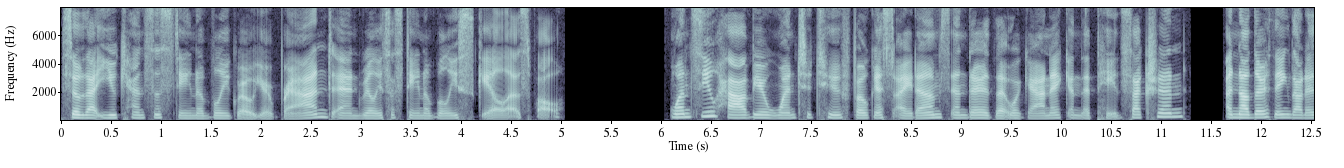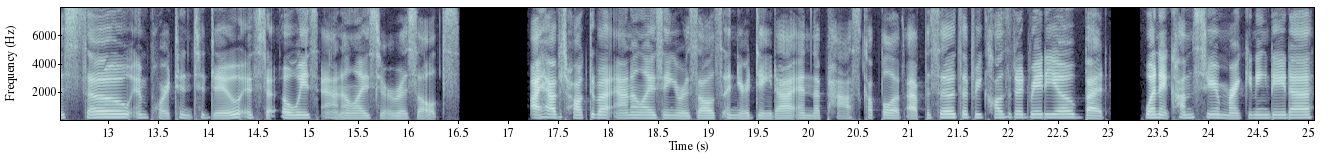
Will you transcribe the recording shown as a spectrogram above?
so that you can sustainably grow your brand and really sustainably scale as well. Once you have your one to two focused items under the organic and the paid section, another thing that is so important to do is to always analyze your results. I have talked about analyzing your results and your data in the past couple of episodes of Recloseted Radio, but when it comes to your marketing data,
